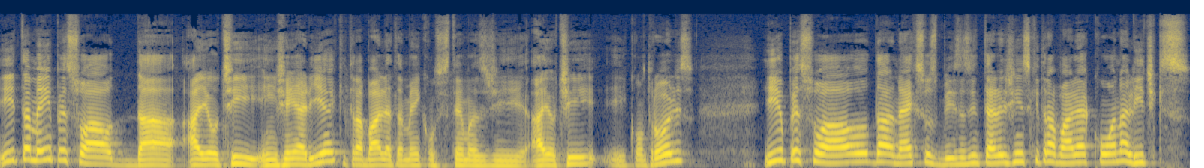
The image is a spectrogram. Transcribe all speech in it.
E também pessoal da IoT Engenharia, que trabalha também com sistemas de IoT e controles. E o pessoal da Nexus Business Intelligence, que trabalha com Analytics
